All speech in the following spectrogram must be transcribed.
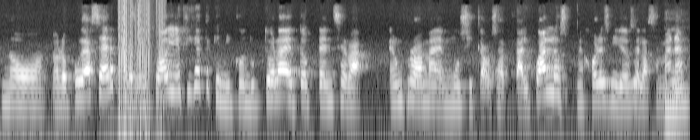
no, no lo pude hacer, pero me dijo, oye, fíjate que mi conductora de Top Ten se va. Era un programa de música, o sea, tal cual los mejores videos de la semana.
